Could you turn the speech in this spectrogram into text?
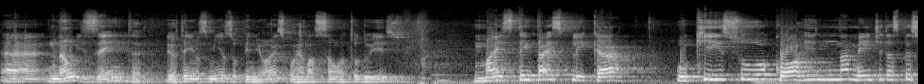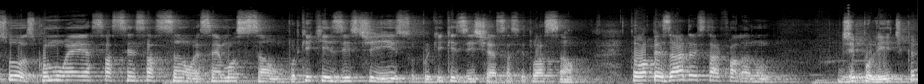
eh, não isenta, eu tenho as minhas opiniões com relação a tudo isso mas tentar explicar o que isso ocorre na mente das pessoas, como é essa sensação, essa emoção, por que, que existe isso, por que, que existe essa situação. Então, apesar de eu estar falando de política,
